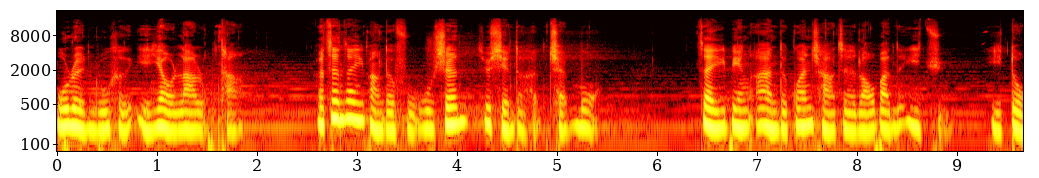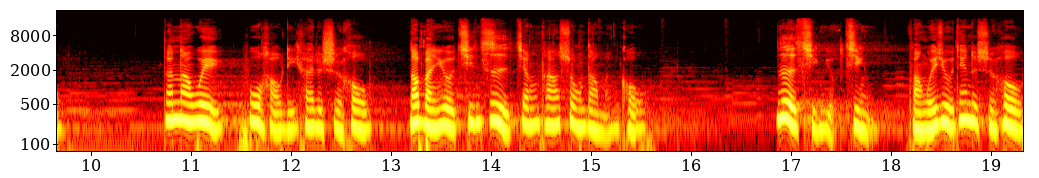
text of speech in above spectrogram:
无论如何也要拉拢他。而站在一旁的服务生就显得很沉默，在一边暗暗地观察着老板的一举一动。当那位富豪离开的时候，老板又亲自将他送到门口，热情有劲。返回酒店的时候，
